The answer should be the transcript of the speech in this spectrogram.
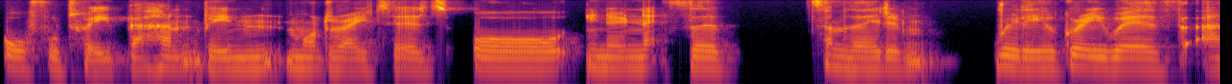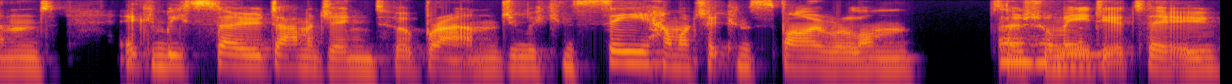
awful tweet that hadn't been moderated or you know next to something they didn't really agree with and it can be so damaging to a brand and we can see how much it can spiral on social mm-hmm. media too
